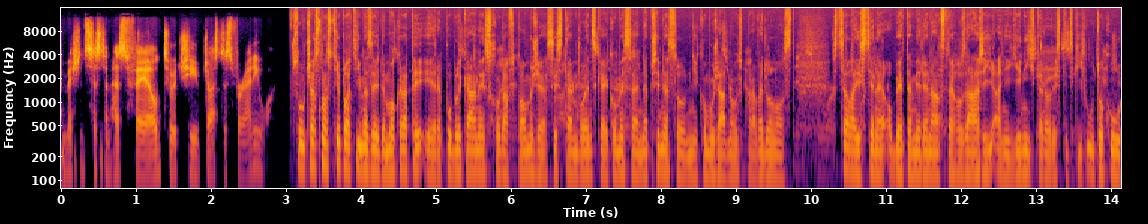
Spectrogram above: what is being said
commission system has failed to achieve justice for anyone. V současnosti platí mezi demokraty i republikány schoda v tom, že systém vojenské komise nepřinesl nikomu žádnou spravedlnost. Zcela jistě ne obětem 11. září ani jiných teroristických útoků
